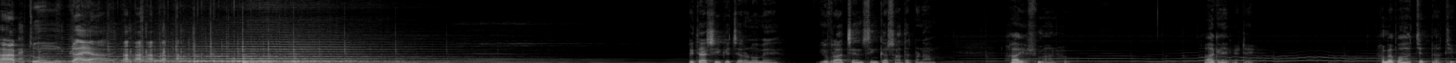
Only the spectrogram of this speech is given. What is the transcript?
अब तुम गया। पिताश्री के चरणों में युवराज चैन सिंह का सादर प्रणाम। आयुष्मान हो। आ गए बेटे। हमें बहुत चिंता थी।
